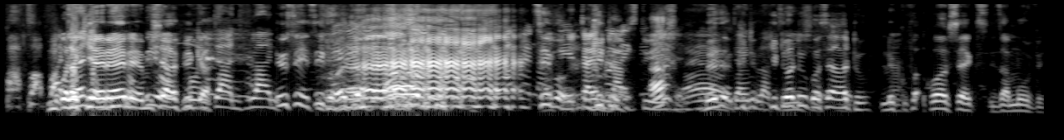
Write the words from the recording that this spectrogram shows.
pa, pa, pa, Mko na kierere, mshafika. kitu- Ah? iishe. Eh, kitu- watu iishe. watu ni kuhave sex is a movie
